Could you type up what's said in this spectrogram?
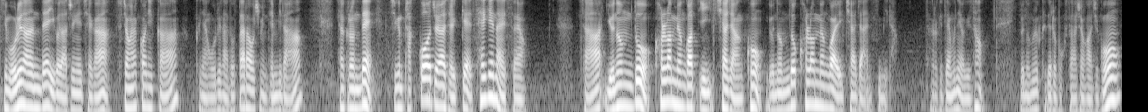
지금 오류 나는데 이거 나중에 제가 수정할 거니까 그냥 오류 나도 따라오시면 됩니다. 자 그런데 지금 바꿔줘야 될 게 세 개나 있어요. 자, 요 놈도 컬럼명과 일치하지 않고 요 놈도 컬럼명과 일치하지 않습니다. 자, 그렇기 때문에 여기서 요 놈을 그대로 복사하셔가지고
